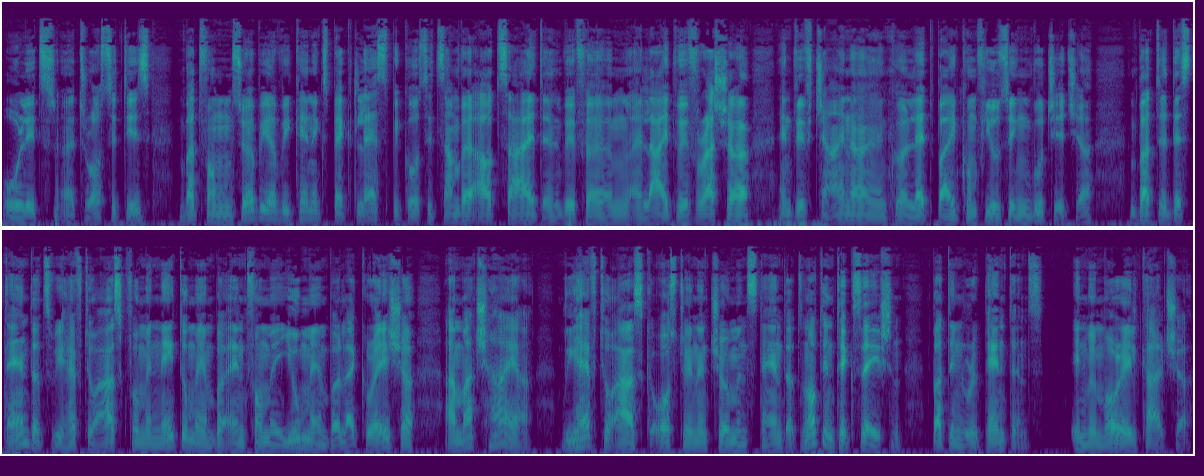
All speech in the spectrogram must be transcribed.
all its atrocities. But from Serbia we can expect less because it's somewhere outside and with um, allied with Russia and with China and led by confusing Vucic. Yeah? But the standards we have to ask from a NATO member and from a EU member like Croatia are much higher. We have to ask Austrian and German standards, not in taxation, but in repentance, in memorial culture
